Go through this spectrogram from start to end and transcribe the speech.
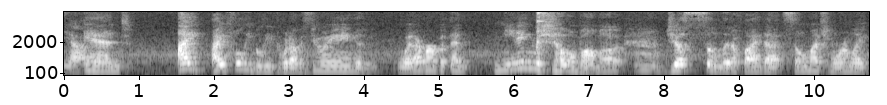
Yeah. and i i fully believed what i was doing and whatever but then meeting michelle obama mm. just solidified that so much more i'm like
